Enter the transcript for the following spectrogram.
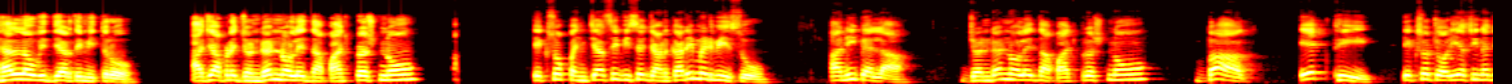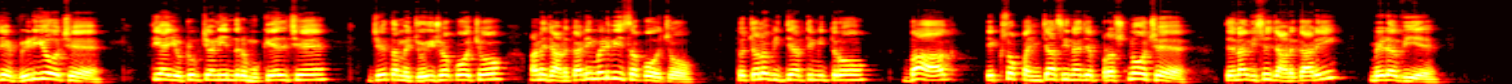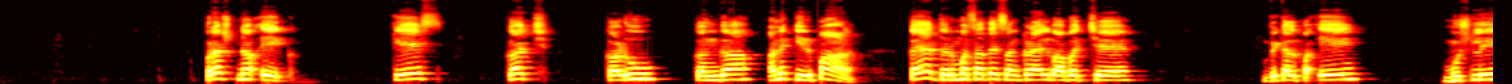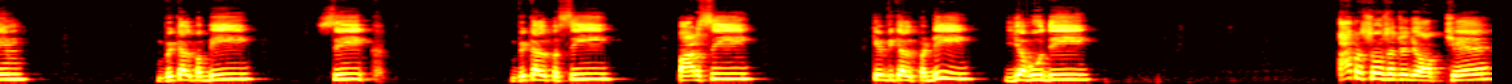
Hello વિદ્યાર્થી મિત્રો. આજે આપણે જનરલ નોલેજના પાંચ પ્રશ્નો એકસો પંચ્યાસી વિશે જાણકારી મેળવીશું. આની પહેલાં જનરલ નોલેજના પાંચ પ્રશ્નો, ભાગ એકથી એકસો ચોર્યાસીના જે વીડિયો છે, તે આ યુટ્યુબ ચેનલની અંદર મૂકેલ છે, જે તમે જોઈ શકો છો અને જાણકારી મેળવી શકો છો. તો ચલો, વિદ્યાર્થી મિત્રો, ભાગ એકસો પંચ્યાસીના જે પ્રશ્નો છે, તેના વિશે જાણકારી મેળવીએ. પ્રશ્ન એક. કેસ, કચ્છ, કડુ, કંગા અને કિરપાણ કયા ધર્મ સાથે સંકળાયેલ બાબત છે? વિકલ્પ એ, મુસ્લિમ. વિકલ્પ બી, શીખ. વિકલ્પ સી, પારસી. કે વિકલ્પ ડી, યહૂદી. આ પ્રશ્નો સાચો જવાબ છે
